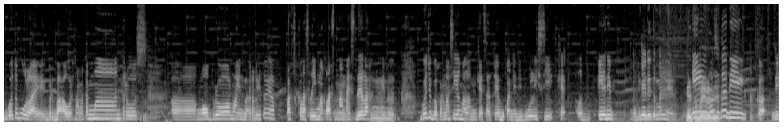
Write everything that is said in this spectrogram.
gue tuh mulai berbaur sama teman. Terus eh, ngobrol, main bareng itu ya pas kelas 5, kelas 6 SD lah Hmm. gitu. Gue juga pernah sih yang ngalamin kayak Satria, bukannya dibully sih, kayak iya di nggak ditemenin. Gak Iya, ditemenin berarti? maksudnya di ke, di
